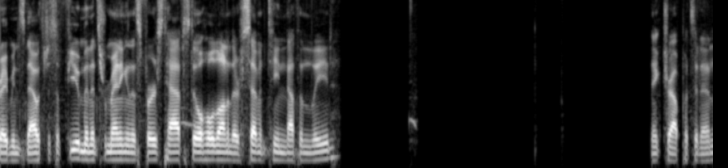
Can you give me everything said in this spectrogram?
The Arabians now with just a few minutes remaining in this first half still hold on to their 17 nothing lead. Nick Trout puts it in.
